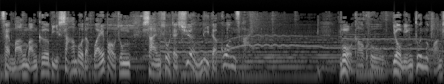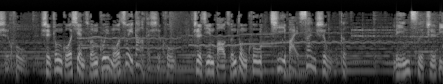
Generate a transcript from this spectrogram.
在茫茫戈壁沙漠的怀抱中，闪烁着绚丽的光彩。莫高窟又名敦煌石窟，是中国现存规模最大的石窟，至今保存洞窟七百三十五个，鳞次栉比，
